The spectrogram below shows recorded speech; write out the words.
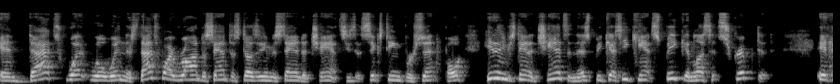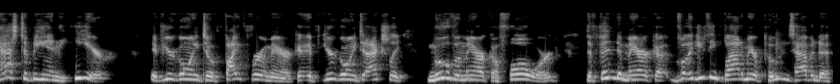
and that's what will win this. That's why Ron DeSantis doesn't even stand a chance. He's at 16% poll. He doesn't even stand a chance in this because he can't speak unless it's scripted. It has to be in here if you're going to fight for America, if you're going to actually move America forward, defend America. Do you think Vladimir Putin's having to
